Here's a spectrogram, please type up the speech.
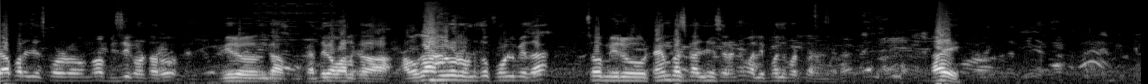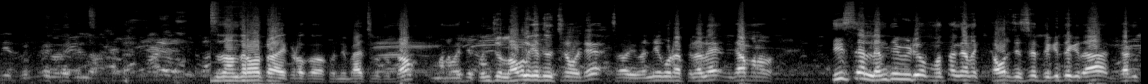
వ్యాపారం చేసుకోవడంలో బిజీగా ఉంటారు. మీరు ఇంకా పెద్దగా వాళ్ళకి అవగాహన కూడా ఉండదు ఫోన్ల మీద. సో మీరు టైం పాస్ కాల్ చేశారంటే వాళ్ళు ఇబ్బంది పడతారు అనమాట హాయ్ దాని తర్వాత ఇక్కడ ఒక కొన్ని బ్యాచ్లు చూద్దాం. మనమైతే కొంచెం లోపలికి అయితే వచ్చినామంటే సో ఇవన్నీ కూడా పిల్లలే. ఇంకా మనం తీసే లెంత్ వీడియో మొత్తం కనుక కవర్ చేస్తే దగ్గర దగ్గర గంట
